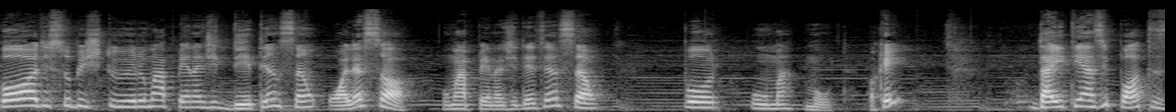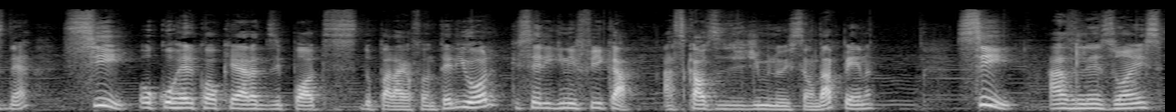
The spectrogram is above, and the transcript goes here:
pode substituir uma pena de detenção, olha só, uma pena de detenção por uma multa, ok? Daí tem as hipóteses, né? Se ocorrer qualquer das hipóteses do parágrafo anterior, que significa as causas de diminuição da pena, se as lesões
